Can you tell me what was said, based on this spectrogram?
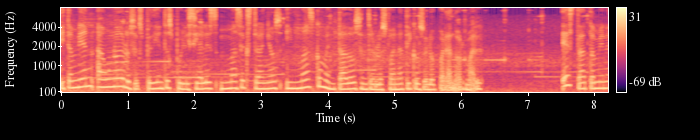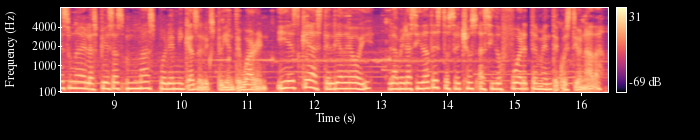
Y también a uno de los expedientes policiales más extraños y más comentados entre los fanáticos de lo paranormal. Esta también es una de las piezas más polémicas del expediente Warren, y es que hasta el día de hoy, la veracidad de estos hechos ha sido fuertemente cuestionada.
